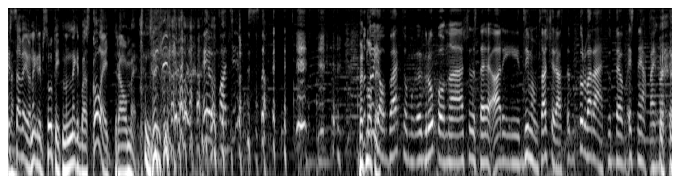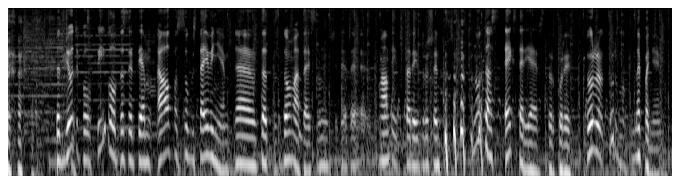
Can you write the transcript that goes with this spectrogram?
es savējo negribu sūtīt, man negribas kolēģi traumēt. Tev paģirs. Bet nu, tu nopietni. jau vecumu grupu un šis arī dzimums atšķirās. Tur varētu tev, es neapvainoties. Bet beautiful people, tas ir tiem alfa sugas teiviņiem. eh, Tad tas domātais, un šitie te mantītes arī droši vien. Nu, tas eksterjers tur, kur ir. Tur, tur man nepaņēma.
